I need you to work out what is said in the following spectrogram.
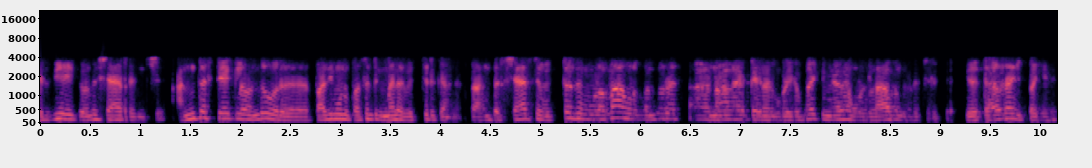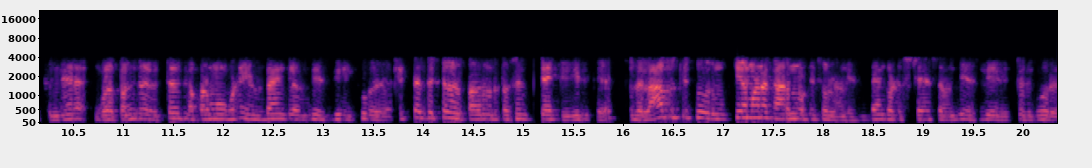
எஸ்பிஐக்கு வந்து ஷேர் இருந்துச்சு. அந்த ஸ்டேக்ல வந்து ஒரு பதிமூணு பர்சன்ட்டுக்கு மேல வித்திருக்காங்க. அந்த ஷேர்ஸ் வித்தது மூலமா அவங்களுக்கு வந்து ஒரு நாலாயிரத்தி ஐநூறு கோடி ரூபாய்க்கு மேல அவங்களுக்கு லாபம் கிடைச்சிருக்கு. இது தவிர இப்ப இதுக்கு மேல உங்களை பங்கு வித்ததுக்கு அப்புறமும் கூட எஸ் பேங்க்ல வந்து எஸ்பிஐக்கு ஒரு கிட்டத்தட்ட ஒரு பதினோரு பர்சன்ட் ஸ்டேக் இருக்கு. இந்த லாபத்துக்கு ஒரு முக்கியமான காரணம் அப்படின்னு சொல்லலாம் எஸ் பேங்கோட ஷேர்ஸ் வந்து எஸ்பிஐ வித்ததுக்கு ஒரு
